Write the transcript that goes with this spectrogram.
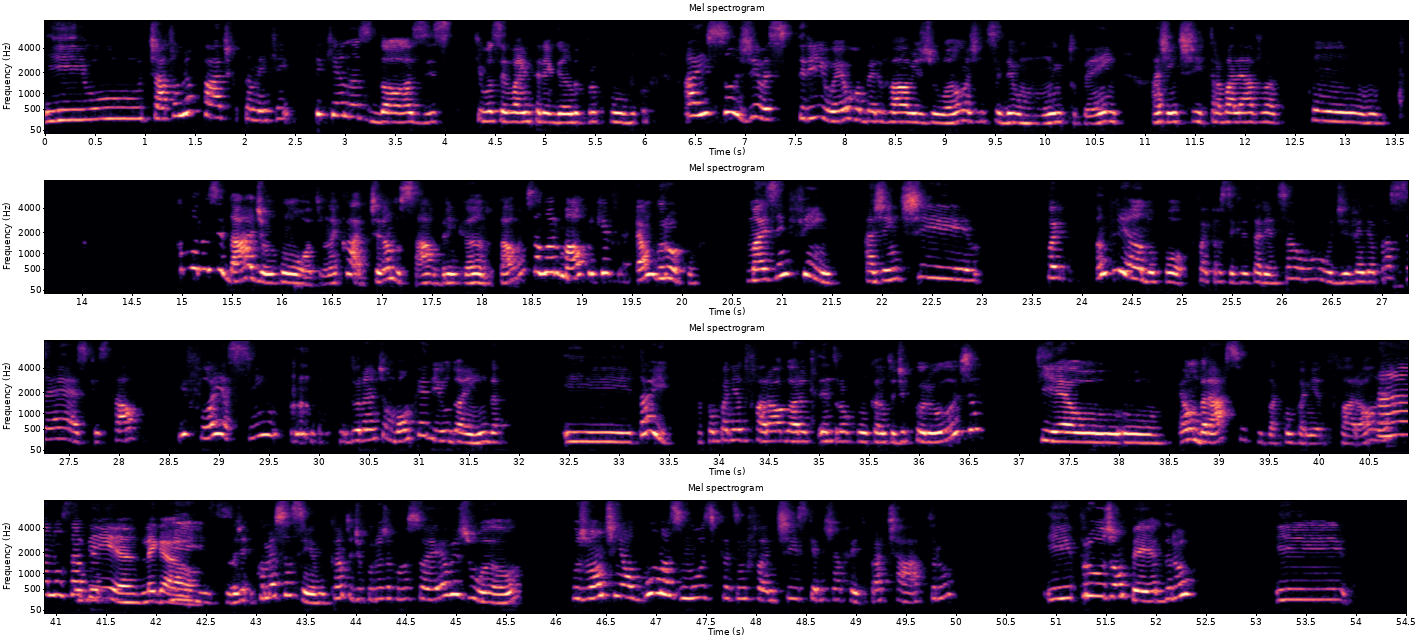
E o teatro homeopático também, que é pequenas doses que você vai entregando para o público. Aí surgiu esse trio, eu, Roberval e João, a gente se deu muito bem, a gente trabalhava com curiosidade um com o outro, né? Claro, tirando sarro, brincando tal, isso é normal porque é um grupo. Mas, enfim, a gente foi ampliando um pouco, foi para a Secretaria de Saúde, vendeu para a SESC e tal, e foi assim durante um bom período ainda. E tá aí, a Companhia do Farol agora entrou com um canto de coruja, que é o, o, é um braço da Companhia do Farol, né? Ah, não sabia. Legal. Isso. começou assim, o canto de coruja começou eu e João. O João tinha algumas músicas infantis que ele tinha feito para teatro, e para o João Pedro, e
